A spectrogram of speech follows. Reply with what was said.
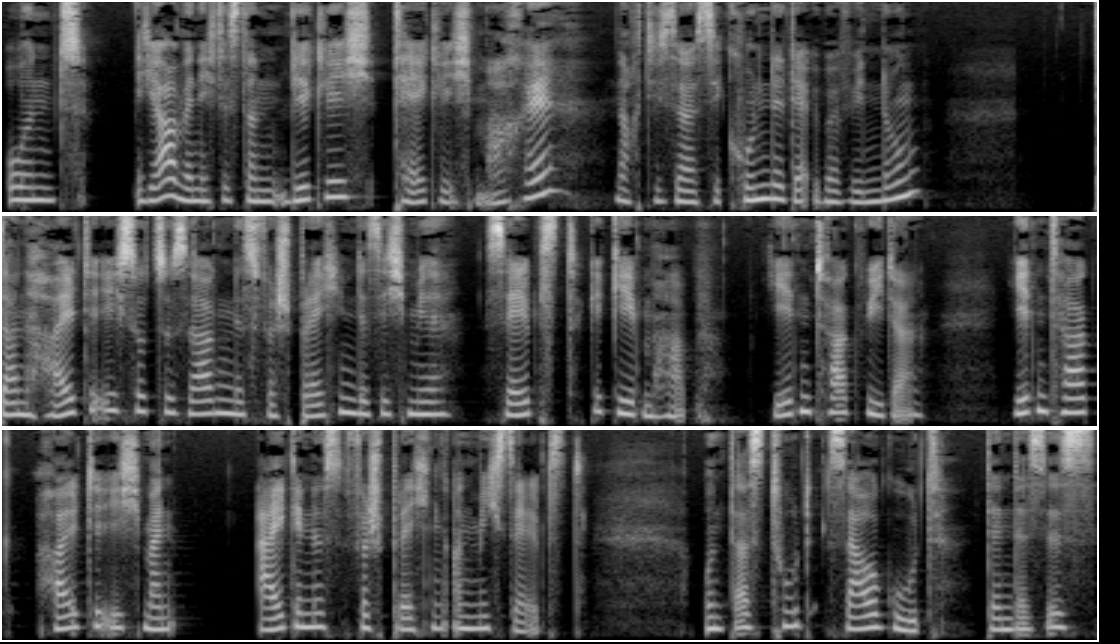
Und ja, wenn ich das dann wirklich täglich mache, nach dieser Sekunde der Überwindung, dann halte ich sozusagen das Versprechen, das ich mir selbst gegeben habe. Jeden Tag wieder. Jeden Tag halte ich mein eigenes Versprechen an mich selbst. Und das tut sau gut, denn das ist,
